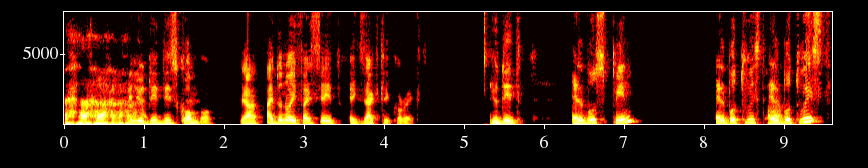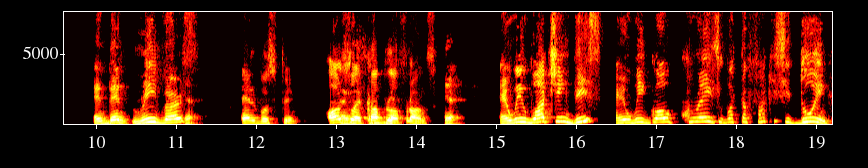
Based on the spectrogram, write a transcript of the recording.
And you did this combo yeah i don't know if i say it exactly correct you did elbow spin, elbow twist, Uh-huh. elbow twist, and then reverse Yeah. elbow spin. Also Elbow a spin, couple yeah. of rounds. Yeah. And we watching this and we go crazy. What the fuck is he doing?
